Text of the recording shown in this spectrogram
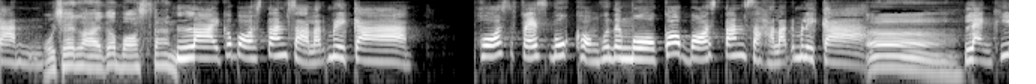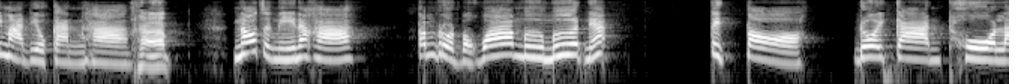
กันโอ้ใช้ไลน์ก็บอสตันไลน์ก็บอสตันสหรัฐอเมริกา โพสต์ Facebook ของคุณตังโมก็บอสตันสหรัฐอเมริกาอ่าแหล่งที่มาเดียวกันค่ะครับ นอกจากนี้นะคะตำรวจบอกว่ามือมืดเนี้ยติดต่อโดยการโทรไล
